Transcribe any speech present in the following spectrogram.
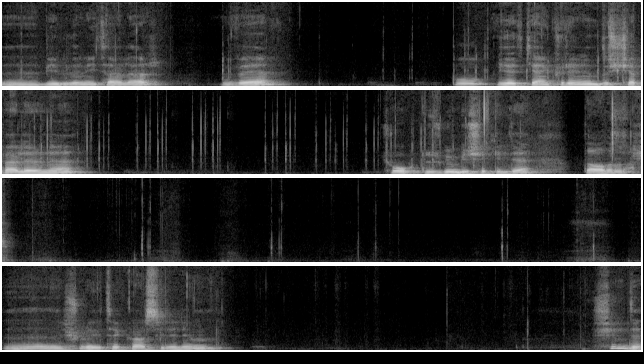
Ee, birbirlerini iterler ve bu iletken kürenin dış çeperlerine çok düzgün bir şekilde dağılırlar. Ee, şurayı tekrar silelim. Şimdi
